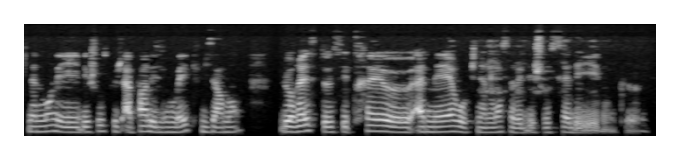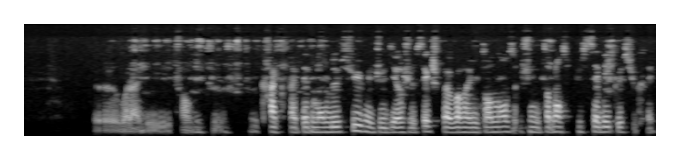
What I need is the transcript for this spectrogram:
finalement les, les choses que, à part les bons becs, bizarrement, le reste c'est très amer ou finalement ça va être des choses salées. Donc euh, voilà, enfin, je, je, craque pas tellement dessus, mais je veux dire, je sais que je peux avoir une tendance, j'ai une tendance plus salée que sucrée.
